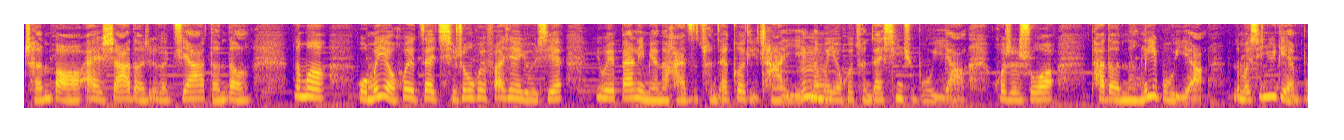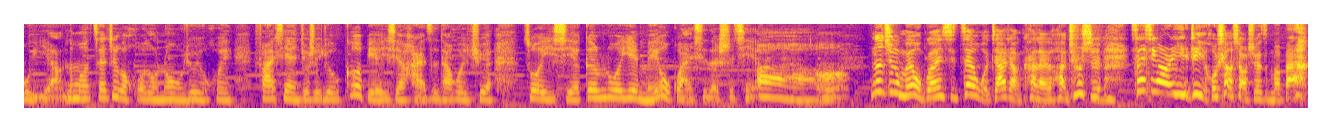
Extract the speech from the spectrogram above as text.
城堡、艾莎的这个家等等。那么我们也会在其中会发现，有些因为班里面的孩子存在个体差异，那么也会存在兴趣不一样，或者说他的能力不一样，那么兴趣点不一样。那么在这个活动中，我就有会发现，就是有个别一些孩子他会去做一些跟落叶没有关系的事情。啊，嗯，那这个没有关系，在我家长看来的话，就是三心二意，这以后上小学怎么办？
